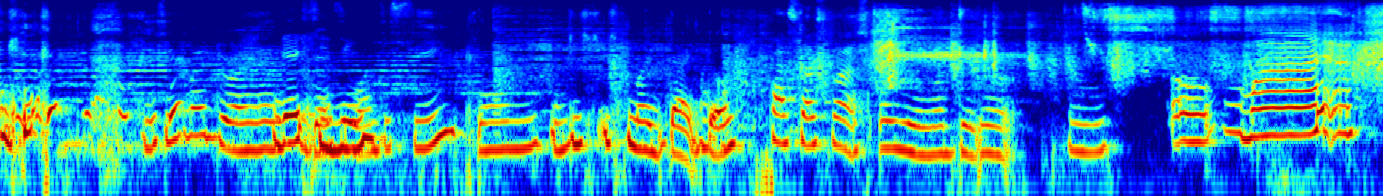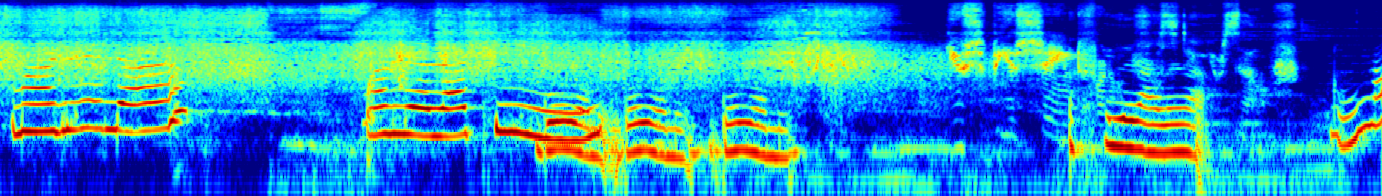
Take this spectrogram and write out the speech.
this is my drawing. Yes, if you guys want to see, then this is my dad drawing. pass, pass, pass. Oh, you want to go? Oh. Hmm. Oh my Marilla. Marilla Go too. yummy, go yummy, go yummy. You should be ashamed for not trusting yourself. No,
